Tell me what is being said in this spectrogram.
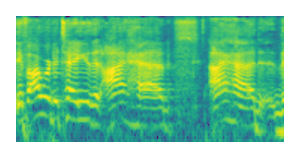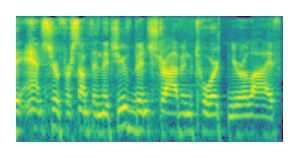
If I were to tell you that I had I had the answer for something that you've been striving toward in your life,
